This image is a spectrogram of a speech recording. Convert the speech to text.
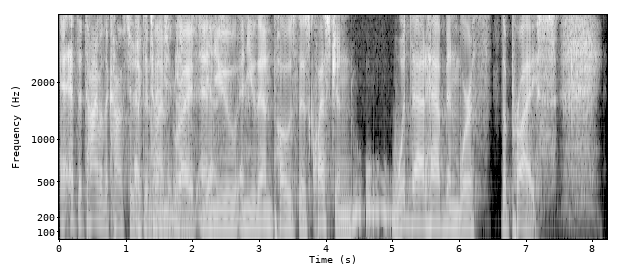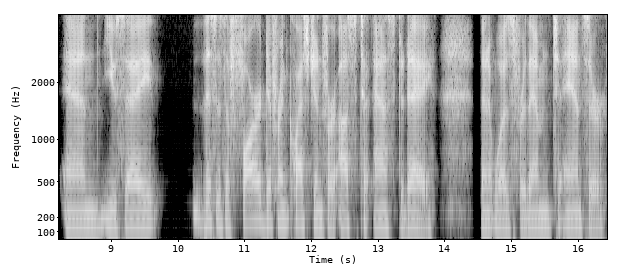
at the time of the Constitution at the time, yes, right? And yes. you and you then pose this question: Would that have been worth the price? And you say, this is a far different question for us to ask today than it was for them to answer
